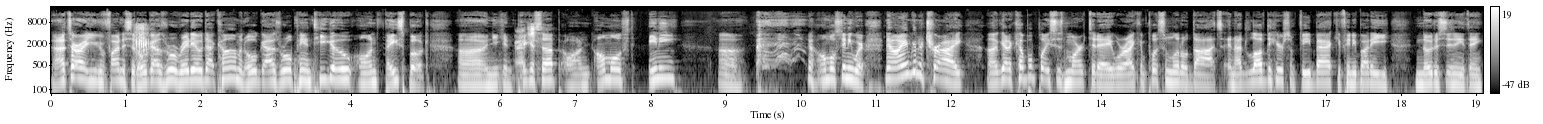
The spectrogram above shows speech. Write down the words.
That's all right. You can find us at oldguysruleradio.com and Old Guys Rule Pantigo on Facebook. Uh, and you can pick us up on almost any, uh, almost anywhere. Now, I am going to try. uh, I've got a couple places marked today where I can put some little dots, and I'd love to hear some feedback if anybody notices anything.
